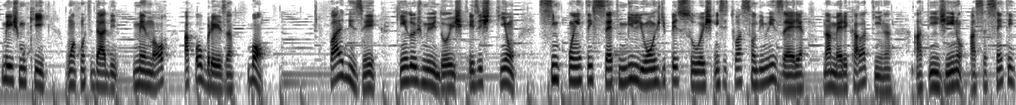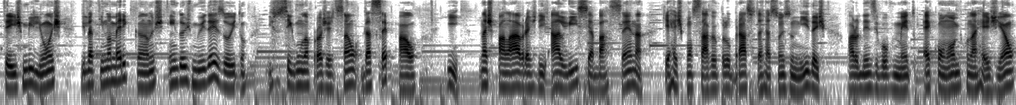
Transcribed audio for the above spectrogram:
mesmo que uma quantidade menor, a pobreza. Bom, vale dizer que em 2002 existiam 57 milhões de pessoas em situação de miséria na América Latina, atingindo a 63 milhões de latino-americanos em 2018, isso segundo a projeção da CEPAL. E, nas palavras de Alicia Barcena, que é responsável pelo braço das Nações Unidas para o Desenvolvimento Econômico na região,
